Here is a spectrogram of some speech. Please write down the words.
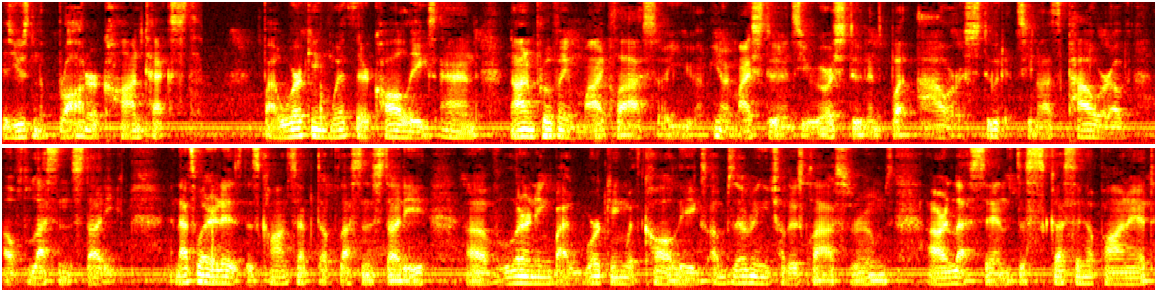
is used in the broader context by working with their colleagues and not improving my class or you, you know my students your students but our students. You know that's the power of of lesson study. And that's what it is this concept of lesson study of learning by working with colleagues observing each other's classrooms our lessons discussing upon it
